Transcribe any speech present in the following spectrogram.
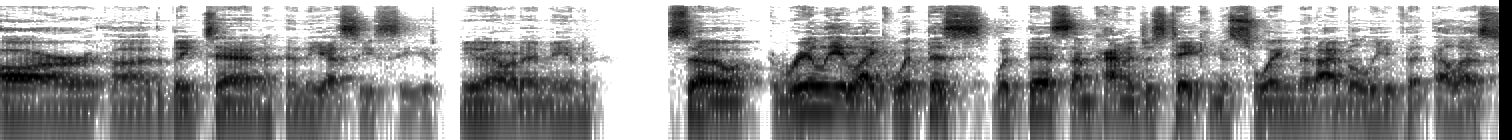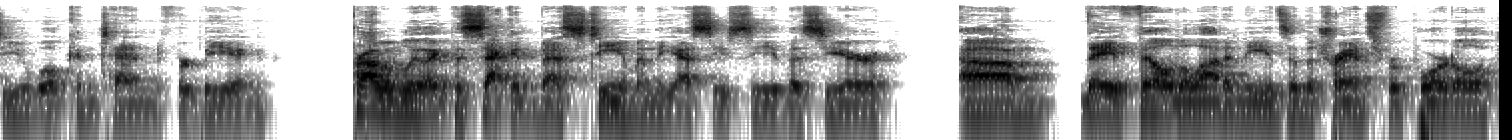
are uh, the Big Ten and the SEC. You know what I mean? So really, like with this, with this, I'm kind of just taking a swing that I believe that LSU will contend for being probably like the second best team in the SEC this year. Um, they filled a lot of needs in the transfer portal.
